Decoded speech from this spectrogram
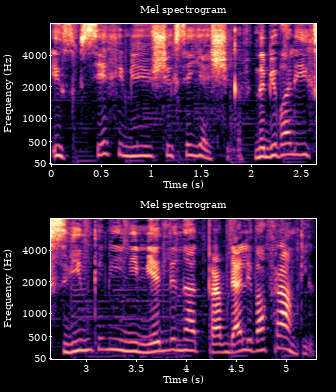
из всех имеющихся ящиков, набивали их свинками и немедленно отправляли во Франклин.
